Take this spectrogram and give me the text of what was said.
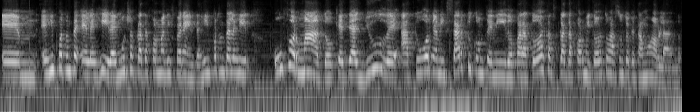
em, es importante elegir, hay muchas plataformas diferentes, es importante elegir un formato que te ayude a tú organizar tu contenido para todas estas plataformas y todos estos asuntos que estamos hablando.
